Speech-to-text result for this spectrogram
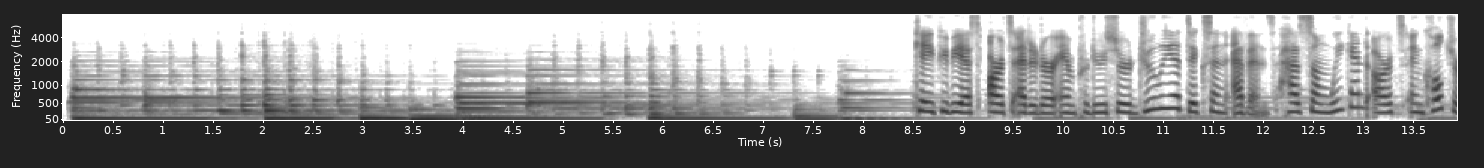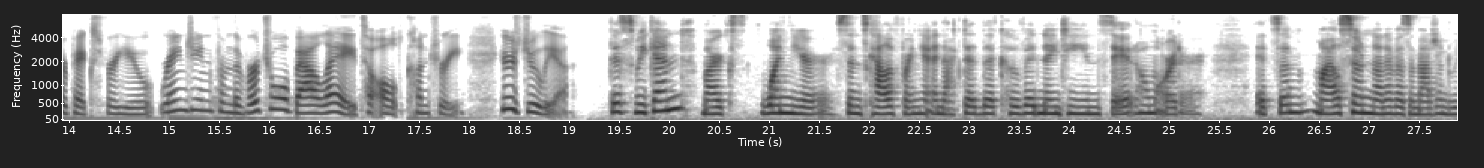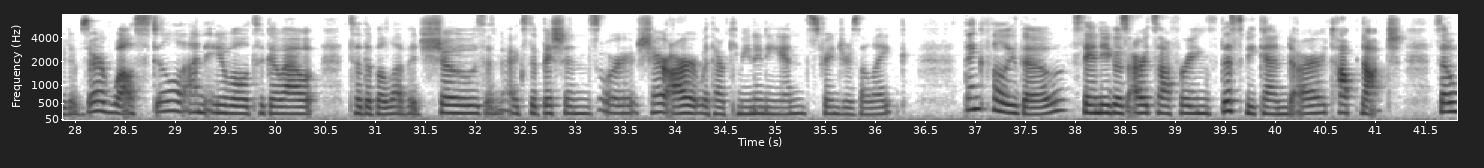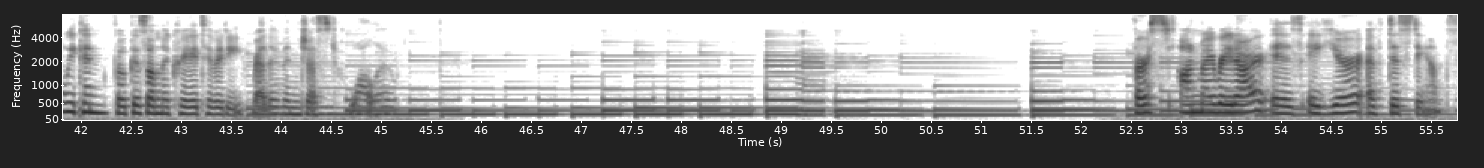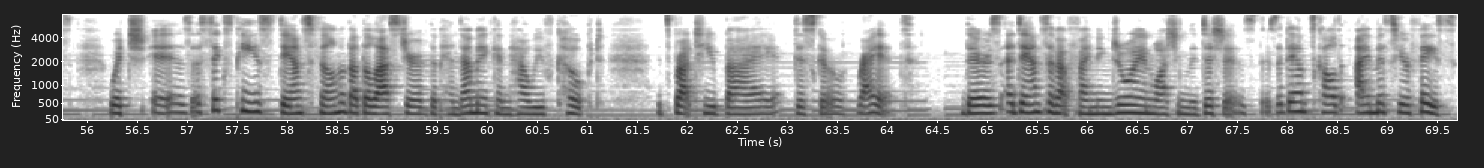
KPBS arts editor and producer Julia Dixon Evans has some weekend arts and culture picks for you, ranging from the virtual ballet to alt country. Here's Julia. This weekend marks one year since California enacted the COVID 19 stay at home order. It's a milestone none of us imagined we'd observe while still unable to go out to the beloved shows and exhibitions or share art with our community and strangers alike. Thankfully, though, San Diego's arts offerings this weekend are top notch, so we can focus on the creativity rather than just wallow. First on my radar is A Year of Disdance, which is a six piece dance film about the last year of the pandemic and how we've coped. It's brought to you by Disco Riot. There's a dance about finding joy in washing the dishes. There's a dance called I Miss Your Face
